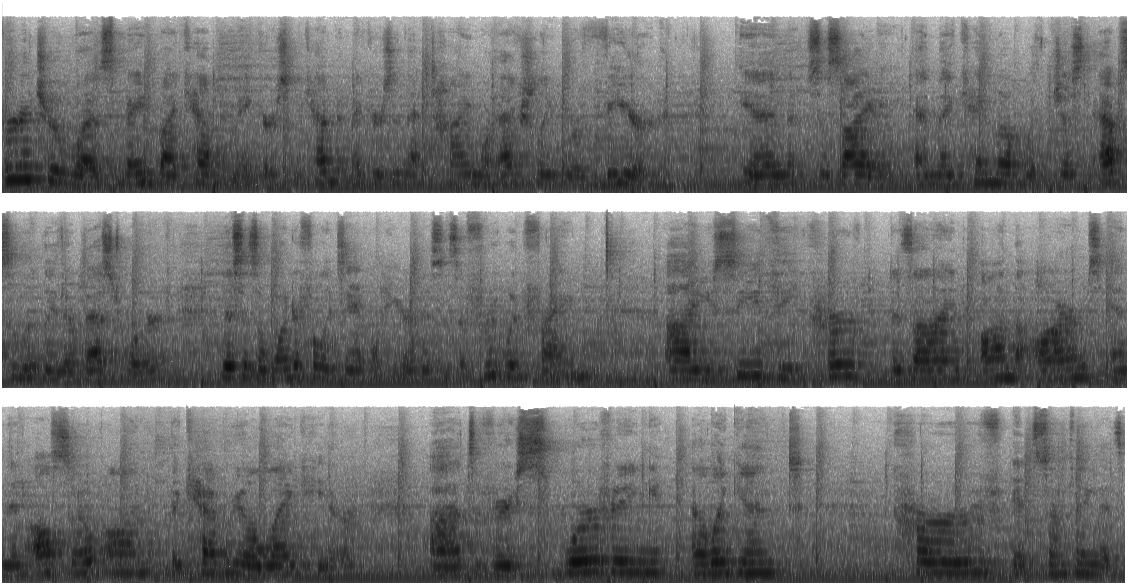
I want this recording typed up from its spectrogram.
Furniture was made by cabinet makers, and cabinet makers in that time were actually revered in society, and they came up with just absolutely their best work. This is a wonderful example here. This is a fruitwood frame. Uh, you see the curved design on the arms and then also on the cabriolet leg here. Uh, it's a very swerving, elegant curve. It's something that's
